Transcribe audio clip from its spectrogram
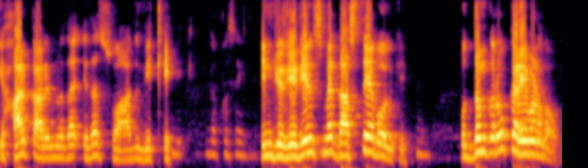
ਕਿ ਹਰ ਘਰ ਨੂੰ ਇਹਦਾ ਇਹਦਾ ਸਵਾਦ ਵੇਖੇ। ਬਿਲਕੁਲ ਸਹੀ। ਇਨਗਰੀਡੀਅੰਟਸ ਮੈਂ ਦੱਸਤੇ ਆ ਬੋਲ ਕੇ। ਉਦਮ ਕਰੋ ਘਰੇ ਬਣਵਾਓ।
